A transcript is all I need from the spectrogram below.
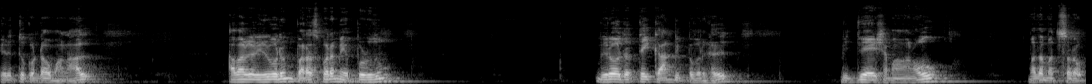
எடுத்துக்கொண்டோமானால் அவர்கள் இருவரும் பரஸ்பரம் எப்பொழுதும் விரோதத்தை காண்பிப்பவர்கள் வித்வேஷமானோ மதமத்சரோ.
